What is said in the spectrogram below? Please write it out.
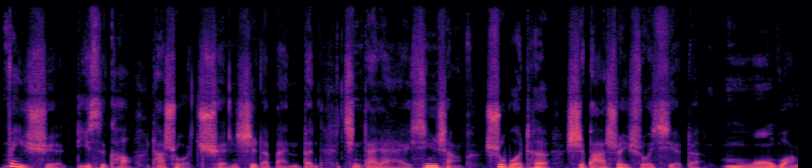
费雪迪斯考他所诠释的版本，请大家来欣赏舒伯特十八岁所写的《魔王》。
